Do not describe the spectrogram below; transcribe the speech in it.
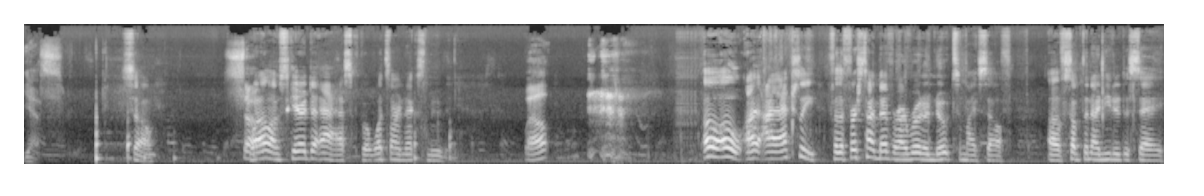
yes. So, So well, I'm scared to ask, but what's our next movie? well, Oh, oh, I, I actually, for the first time ever, I wrote a note to myself of something I needed to say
